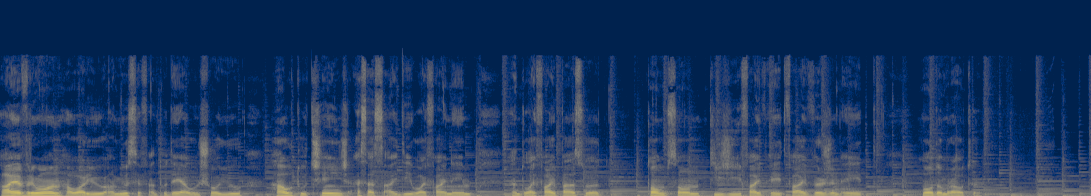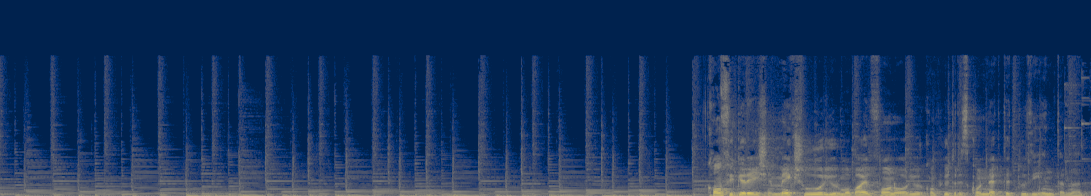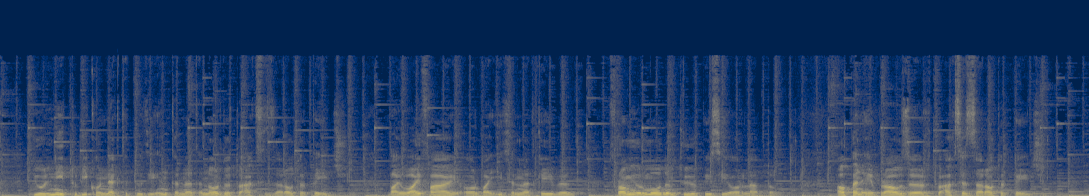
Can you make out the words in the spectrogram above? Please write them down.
Hi everyone, how are you? I'm Yusuf and today I will show you how to change SSID Wi-Fi name and Wi-Fi password Thomson TG585 version 8 modem router. Configuration Make sure your mobile phone or your computer is connected to the internet you will need to be connected to the internet in order to access the router page by Wi-Fi or by Ethernet cable from your modem to your PC or laptop. Open a browser to access the router page.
